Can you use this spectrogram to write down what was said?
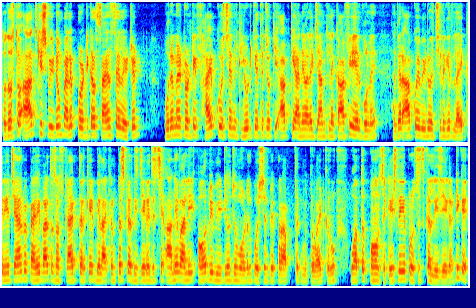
तो दोस्तों, आज की इस वीडियो में पहले पॉलिटिकल साइंस से रिलेटेड पूरे मैंने ट्वेंटी फाइव क्वेश्चन इंक्लूड किए थे, जो कि आपके आने वाले एग्ज़ाम के लिए काफ़ी हेल्पफुल हैं। अगर आपको ये वीडियो अच्छी लगी तो लाइक करिए। चैनल पे पहली बार तो सब्सक्राइब करके बेल आइकन प्रेस कर दीजिएगा, जिससे आने वाली और भी वीडियो जो मॉडल क्वेश्चन पेपर आप तक मैं प्रोवाइड करूँ, वो आप तक पहुँच सके। इसलिए ये प्रोसेस कर लीजिएगा, ठीक है?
